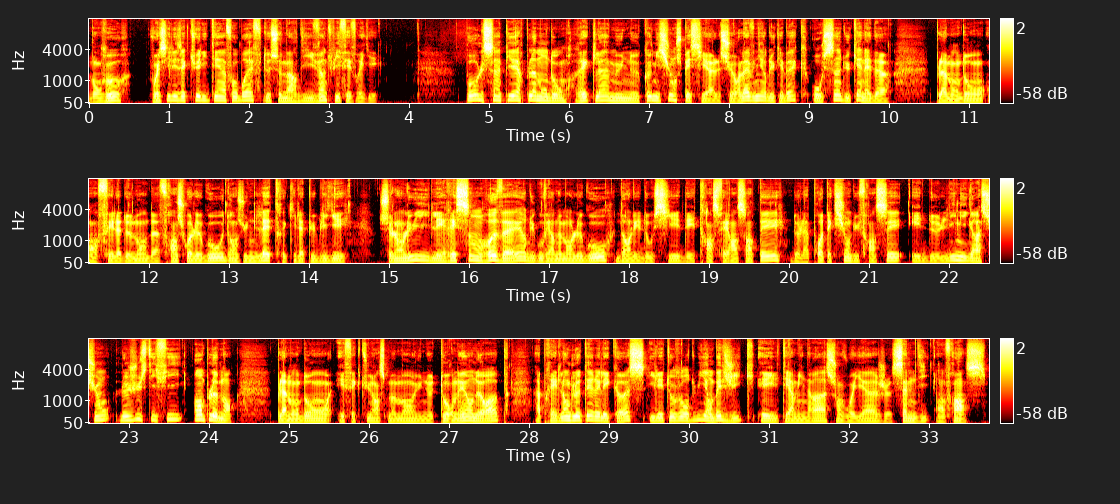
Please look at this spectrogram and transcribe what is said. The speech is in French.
Bonjour, voici les actualités info bref de ce mardi 28 février. Paul Saint-Pierre Plamondon réclame une commission spéciale sur l'avenir du Québec au sein du Canada. Plamondon en fait la demande à François Legault dans une lettre qu'il a publiée. Selon lui, les récents revers du gouvernement Legault dans les dossiers des transferts en santé, de la protection du français et de l'immigration le justifient amplement. Plamondon effectue en ce moment une tournée en Europe. Après l'Angleterre et l'Écosse, il est aujourd'hui en Belgique et il terminera son voyage samedi en France.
